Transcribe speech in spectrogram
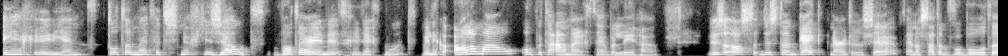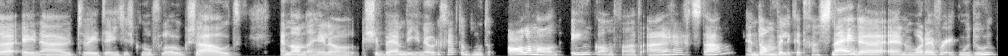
ingrediënt tot en met het snufje zout wat er in dit gerecht moet, wil ik allemaal op het aanrecht hebben liggen. Dus, als, dus dan kijk ik naar het recept en dan staat er bijvoorbeeld uh, één uit, twee teentjes knoflook, zout. En dan de hele shabam die je nodig hebt. Dat moet allemaal aan één kant van het aanrecht staan. En dan wil ik het gaan snijden en whatever ik moet doen.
